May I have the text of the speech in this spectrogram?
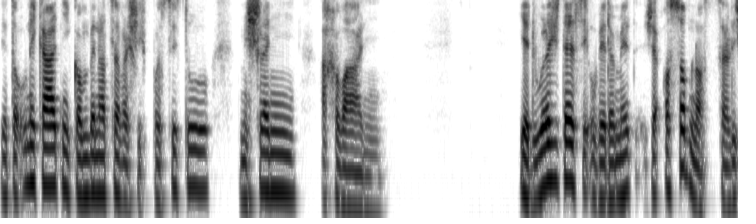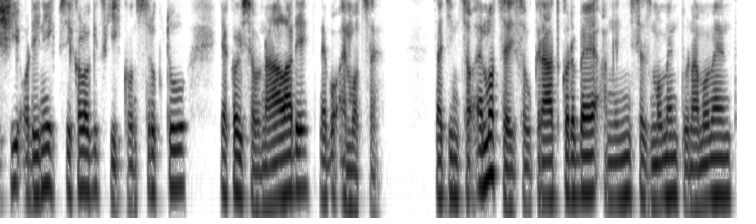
Je to unikátní kombinace vašich pocitů, myšlení a chování. Je důležité si uvědomit, že osobnost se liší od jiných psychologických konstruktů, jako jsou nálady nebo emoce. Zatímco emoce jsou krátkodobé a mění se z momentu na moment,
